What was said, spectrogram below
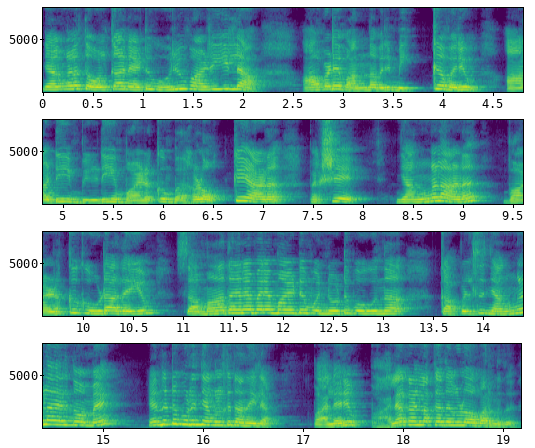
ഞങ്ങളെ തോൽക്കാനായിട്ട് ഒരു വഴിയില്ല. അവിടെ വന്നവർ മിക്കവരും അടിയും പിടിയും വഴക്കും ബഹളം ഒക്കെയാണ്. പക്ഷേ ഞങ്ങളാണ് വഴക്ക് കൂടാതെയും സമാധാനപരമായിട്ട് മുന്നോട്ട് പോകുന്ന കപ്പിൾസ് ഞങ്ങളായിരുന്നു അമ്മേ. എന്നിട്ട് പോലും ഞങ്ങൾക്ക് തന്നില്ല. പലരും പല കള്ളക്കഥകളുമാണ് പറഞ്ഞത്.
